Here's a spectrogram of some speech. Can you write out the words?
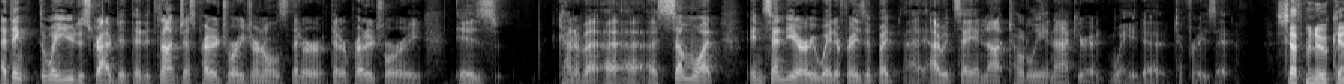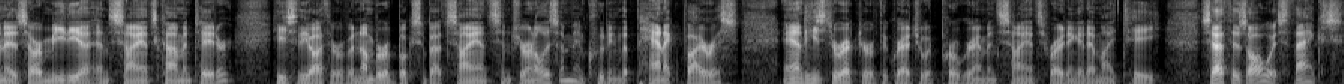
I think the way you described it, that it's not just predatory journals that are that are predatory, is kind of a, a, a somewhat incendiary way to phrase it, but I, I would say a not totally inaccurate way to, to phrase it. Seth Mnookin is our media and science commentator. He's the author of a number of books about science and journalism, including The Panic Virus, and he's director of the graduate program in science writing at MIT. Seth, as always, thanks.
